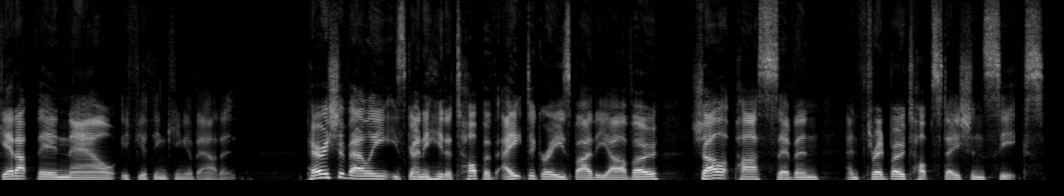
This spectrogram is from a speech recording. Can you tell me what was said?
get up there now if you're thinking about it. Perisher Valley is going to hit a top of 8 degrees by the Arvo, Charlotte Pass 7, and Thredbo Top Station 6.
